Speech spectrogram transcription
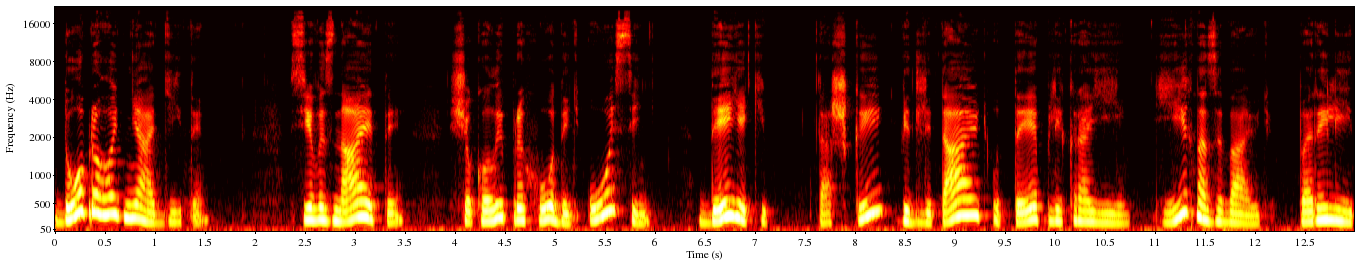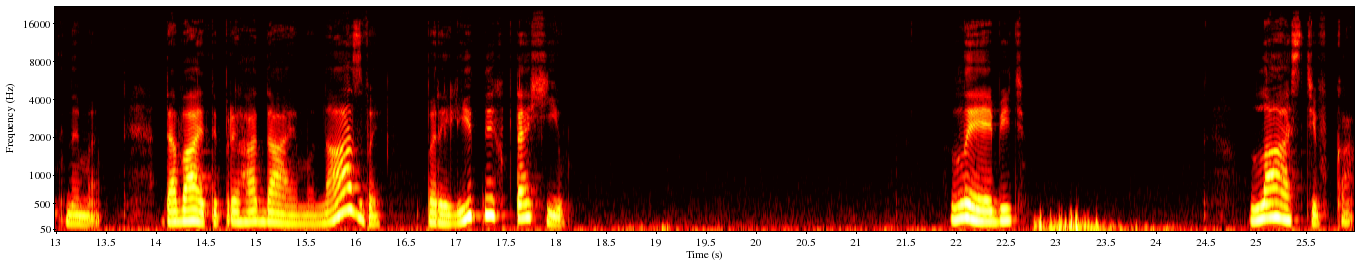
Доброго дня, діти! Всі ви знаєте, що коли приходить осінь, деякі пташки відлітають у теплі краї. Їх називають перелітними. Давайте пригадаємо назви перелітних птахів. Лебідь, ластівка,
